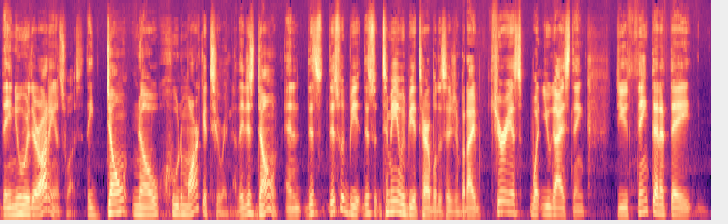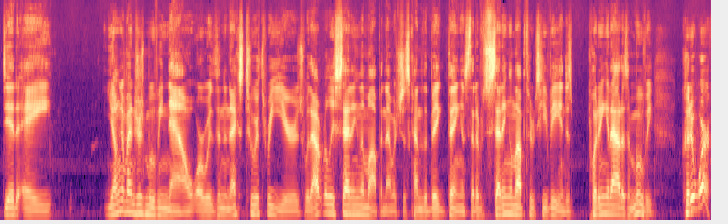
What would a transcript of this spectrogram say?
They knew who their audience was. They don't know who to market to right now. They just don't. And this this would be this to me it would be a terrible decision. But I'm curious what you guys think. Do you think that if they did a Young Avengers movie now or within the next two or three years without really setting them up, and that was just kind of the big thing, instead of setting them up through TV and just putting it out as a movie, could it work?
